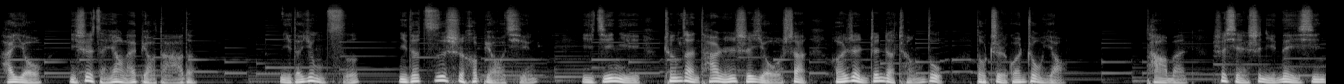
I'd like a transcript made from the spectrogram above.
还有你是怎样来表达的，你的用词、你的姿势和表情。以及你称赞他人时友善和认真的程度都至关重要，他们是显示你内心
